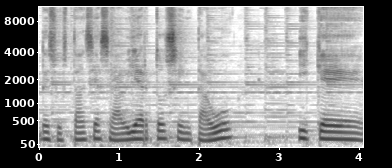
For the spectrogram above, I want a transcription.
de sustancias sea abierto, sin tabú y que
